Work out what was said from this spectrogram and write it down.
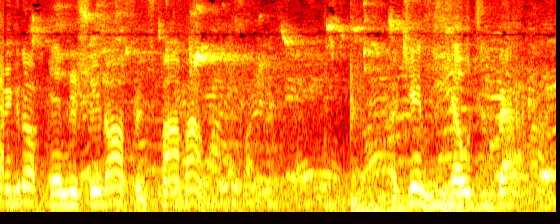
Bring it up and initiate offense. Five out. Again, he held you back.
